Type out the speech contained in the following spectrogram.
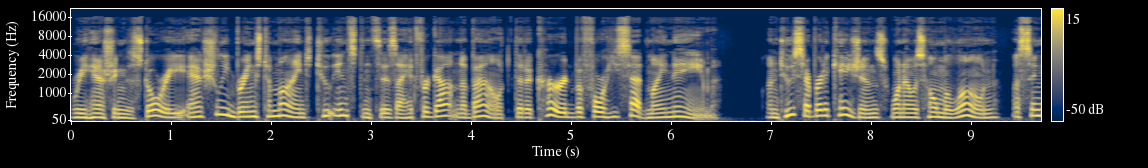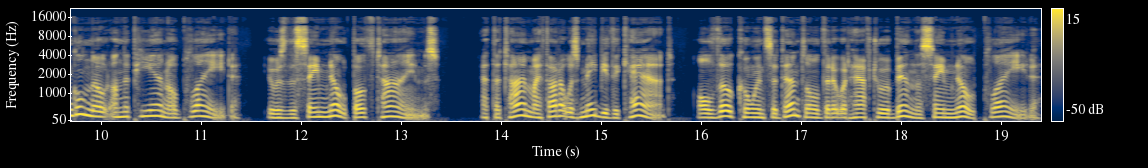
Rehashing the story actually brings to mind two instances I had forgotten about that occurred before he said my name. On two separate occasions, when I was home alone, a single note on the piano played, it was the same note both times. At the time, I thought it was maybe the cat, although coincidental that it would have to have been the same note played.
